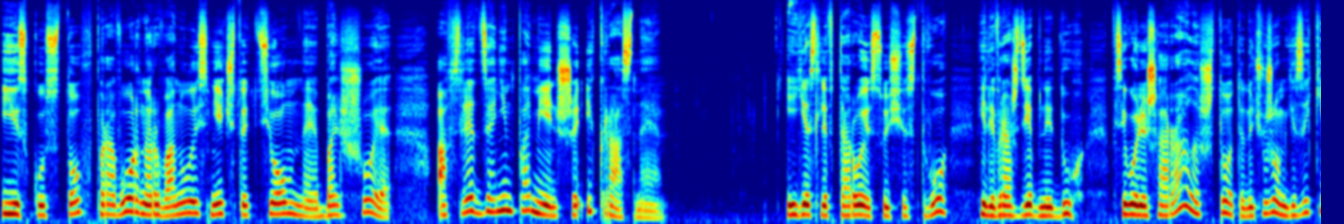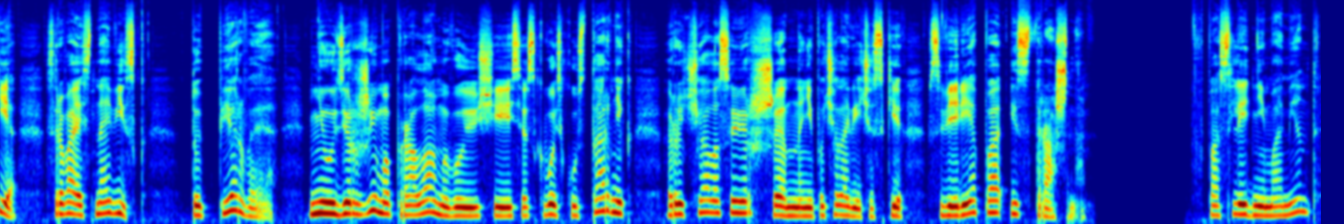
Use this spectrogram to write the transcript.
И из кустов проворно рванулось нечто темное, большое, а вслед за ним поменьше и красное — и если второе существо или враждебный дух всего лишь орало что-то на чужом языке, срываясь на виск, то первое, неудержимо проламывающееся сквозь кустарник, рычало совершенно не по-человечески, свирепо и страшно. В последний момент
